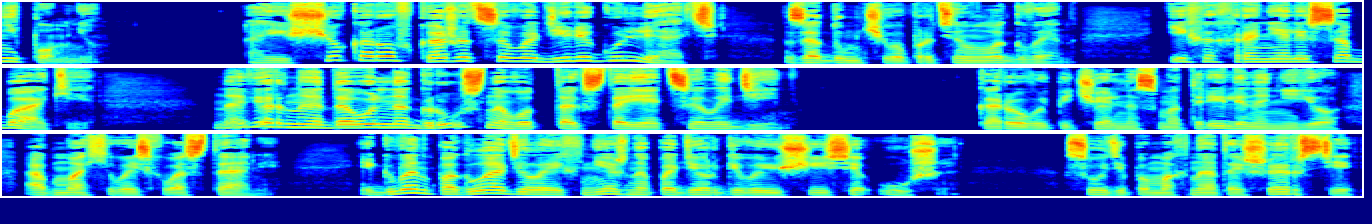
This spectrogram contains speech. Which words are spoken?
не помню. А еще коров, кажется, водили гулять, задумчиво протянула Гвен. Их охраняли собаки. Наверное, довольно грустно вот так стоять целый день. Коровы печально смотрели на нее, обмахиваясь хвостами, и Гвен погладила их нежно подергивающиеся уши. Судя по мохнатой шерсти,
